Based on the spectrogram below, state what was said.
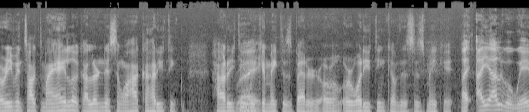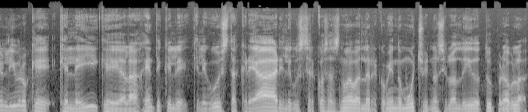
or even talk to my hey look I learned this in Oaxaca how do you think how do you think we Right. can make this better or or what do you think of this let's make it Hay, hay algo, güey, hay un libro que, que leí que a la gente que le, que le gusta crear y le gusta hacer cosas nuevas le recomiendo mucho y no sé si lo has leído tú, pero habla,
